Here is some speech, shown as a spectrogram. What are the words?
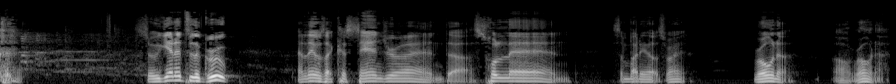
so we get into the group, and there was like Cassandra and uh, Sole and somebody else, right? Rona. Oh, Rona.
